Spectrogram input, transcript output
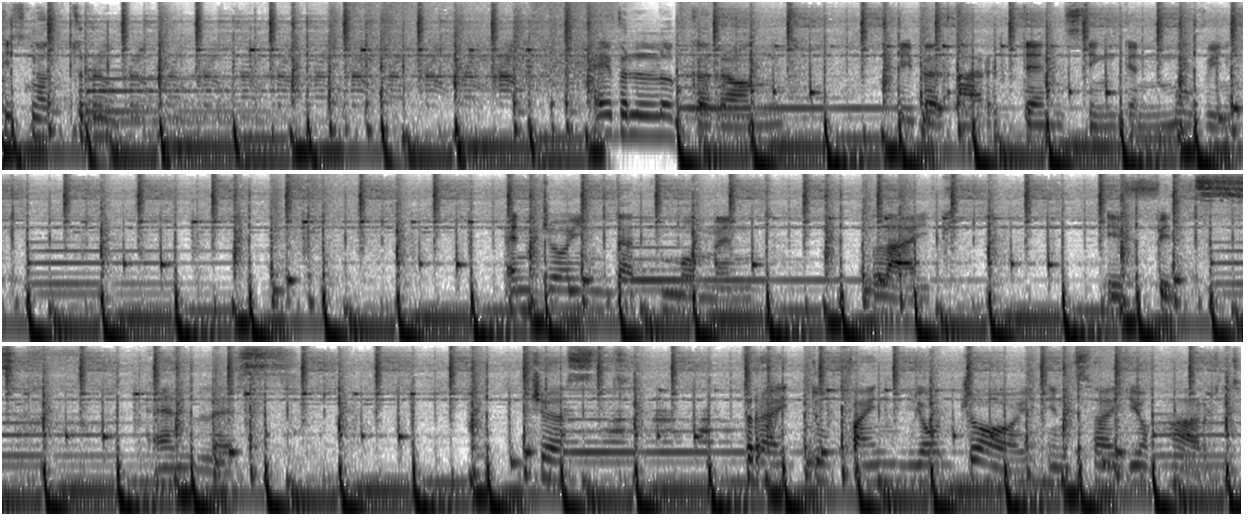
It's not true. Have a look around. People are dancing and moving. Enjoying that moment like if it's endless. Just try to find your joy inside your heart.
